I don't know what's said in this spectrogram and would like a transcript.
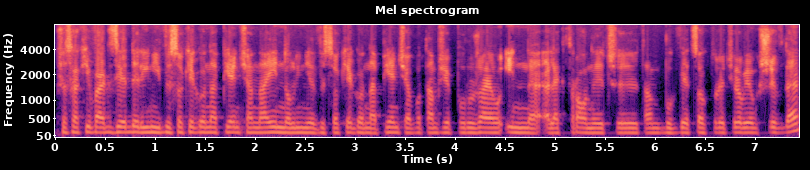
przeskakiwać z jednej linii wysokiego napięcia na inną linię wysokiego napięcia, bo tam się poruszają inne elektrony, czy tam Bóg wie co, które ci robią krzywdę,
